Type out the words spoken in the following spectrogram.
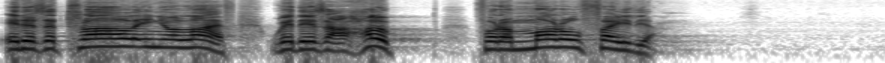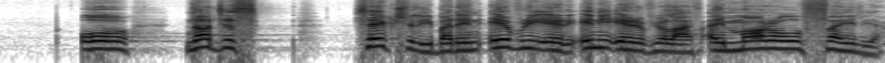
It is a trial in your life where there's a hope for a moral failure. Or not just sexually, but in every area, any area of your life, a moral failure.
